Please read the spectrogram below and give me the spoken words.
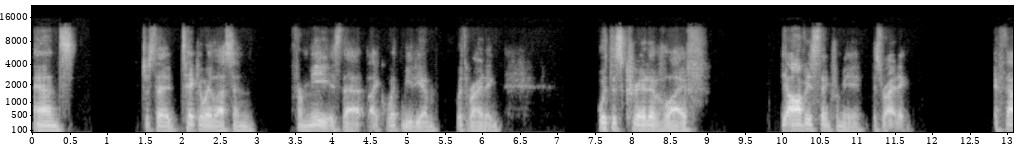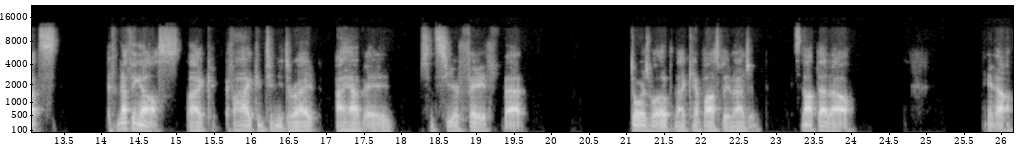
And just a takeaway lesson for me is that like with medium with writing with this creative life, the obvious thing for me is writing. If that's if nothing else, like if I continue to write, I have a sincere faith that doors will open that I can't possibly imagine. It's not that uh you know,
